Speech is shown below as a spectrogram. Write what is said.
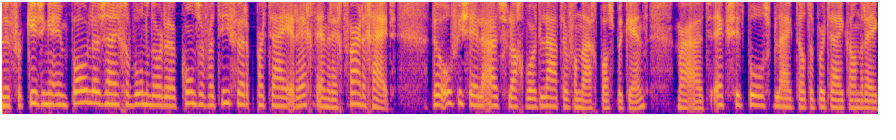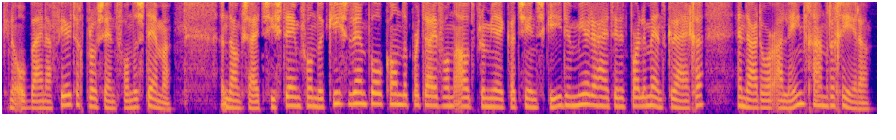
De verkiezingen in Polen zijn gewonnen door de conservatieve partij Recht en Rechtvaardigheid. De officiële uitslag wordt later vandaag pas bekend, maar uit exit polls blijkt dat de partij kan rekenen op bijna 40% van de stemmen. En dankzij het systeem van de kiesdrempel kan de partij van oud-premier Kaczynski de meerderheid in het parlement krijgen en daardoor alleen gaan regeren.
